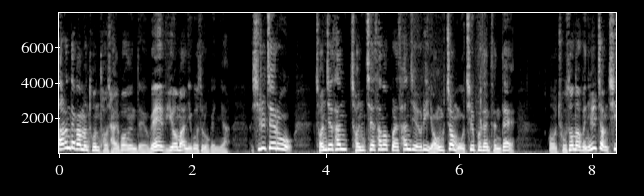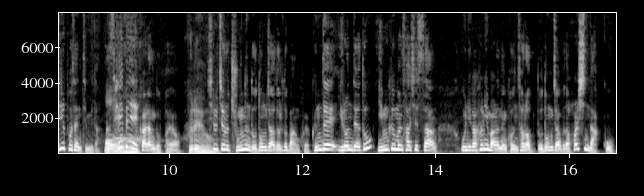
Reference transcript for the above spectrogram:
다른 데 가면 돈 더 잘 버는데 왜 위험한 이곳을 오겠냐. 실제로 전체 산, 전체 산업군의 산재율이 0.57%인데 어, 조선업은 1.72%입니다. 어. 3배 가량 높아요. 그래요. 실제로 죽는 노동자들도 많고요. 근데 이런데도 임금은 사실상 우리가 흔히 말하는 건설업 노동자보다 훨씬 낮고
